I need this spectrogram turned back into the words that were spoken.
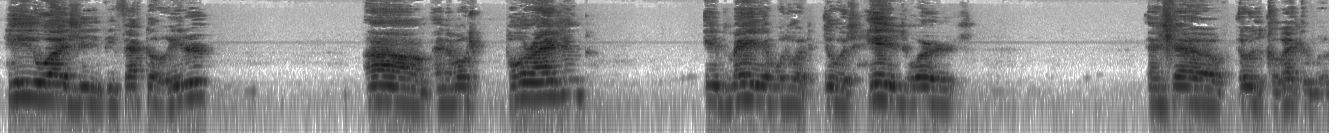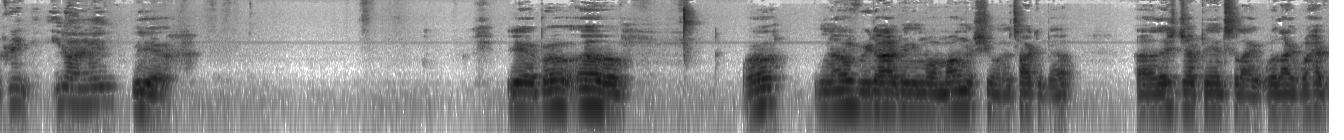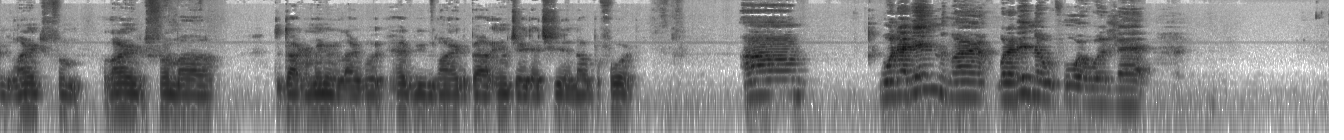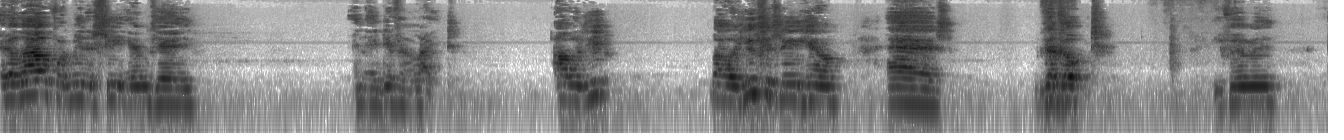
he was the de facto leader, um, and the most polarizing, it made it was what it was his words instead of it was a collective agreement. You know what I mean? Yeah. Yeah, bro. Uh, well, you know, if we don't have any more moments you want to talk about, uh, let's jump into like, what like what have you learned from learned from uh the documentary? Like, what have you learned about MJ that you didn't know before? Um, what I didn't learn, what I didn't know before was that it allowed for me to see MJ in a different light. I was u- I was used to seeing him as the goat. You feel me?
